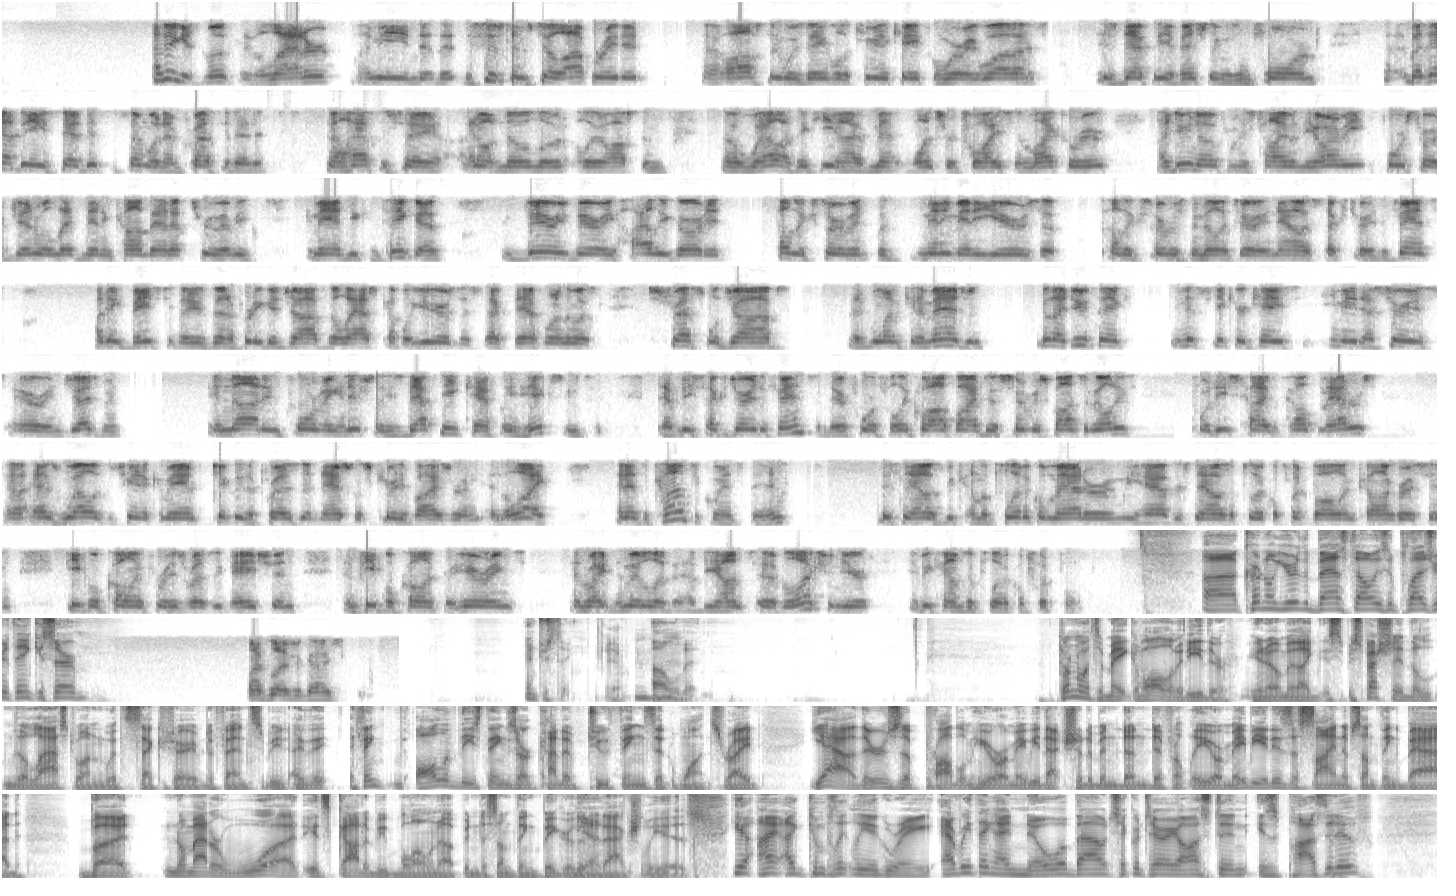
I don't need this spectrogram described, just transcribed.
I think it's mostly the latter. I mean, the, the, the system still operated uh, Austin was able to communicate from where he was. His deputy eventually was informed. But that being said, this is somewhat unprecedented. And I'll have to say, I don't know Lloyd Austin uh, well. I think he and I have met once or twice in my career. I do know from his time in the Army, four star general, led men in combat up through every command you can think of. Very, very highly guarded public servant with many, many years of public service in the military and now as Secretary of Defense. I think basically has done a pretty good job for the last couple of years as SecDef, one of the most stressful jobs that one can imagine. But I do think in this particular case, he made a serious error in judgment in not informing initially his deputy, Kathleen Hicks, who's Deputy Secretary of Defense and therefore fully qualified to assume responsibilities for these kind of health matters, uh, as well as the chain of command, particularly the President, National Security Advisor, and, and the like. And as a consequence, then, this now has become a political matter, and we have this now as a political football in Congress, and people calling for his resignation, and people calling for hearings. And right in the middle of, of the onset of an election year, it becomes a political football. Uh, Colonel, you're the best. Always a pleasure. Thank you, sir. My pleasure, guys. Interesting. Yeah. Mm-hmm. All of it don't know what to make of all of it either. You know, I mean, like especially the the last one with Secretary of Defense. I mean, I, I think all of these things are kind of two things at once, right? Yeah, there's a problem here, or maybe that should have been done differently, or maybe it is a sign of something bad. But no matter what, it's got to be blown up into something bigger than yeah. it actually is. Yeah, I, I completely agree. Everything I know about Secretary Austin is positive.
